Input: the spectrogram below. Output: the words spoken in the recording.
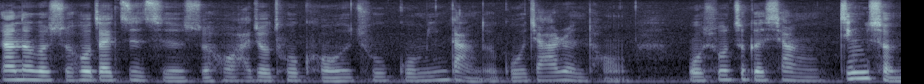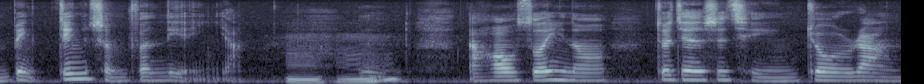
那那个时候在致辞的时候，他就脱口而出国民党的国家认同。我说这个像精神病、精神分裂一样。嗯嗯。然后所以呢，这件事情就让。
